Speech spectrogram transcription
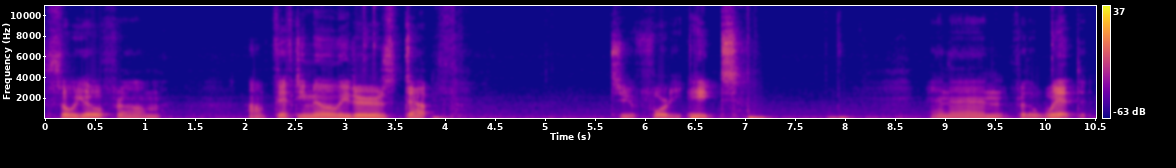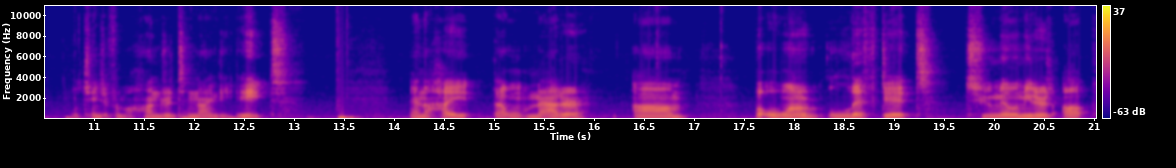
So we go from um, 50 milliliters depth to 48. And then for the width, we'll change it from 100 to 98. And the height, that won't matter. Um, but we'll want to lift it two millimeters up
